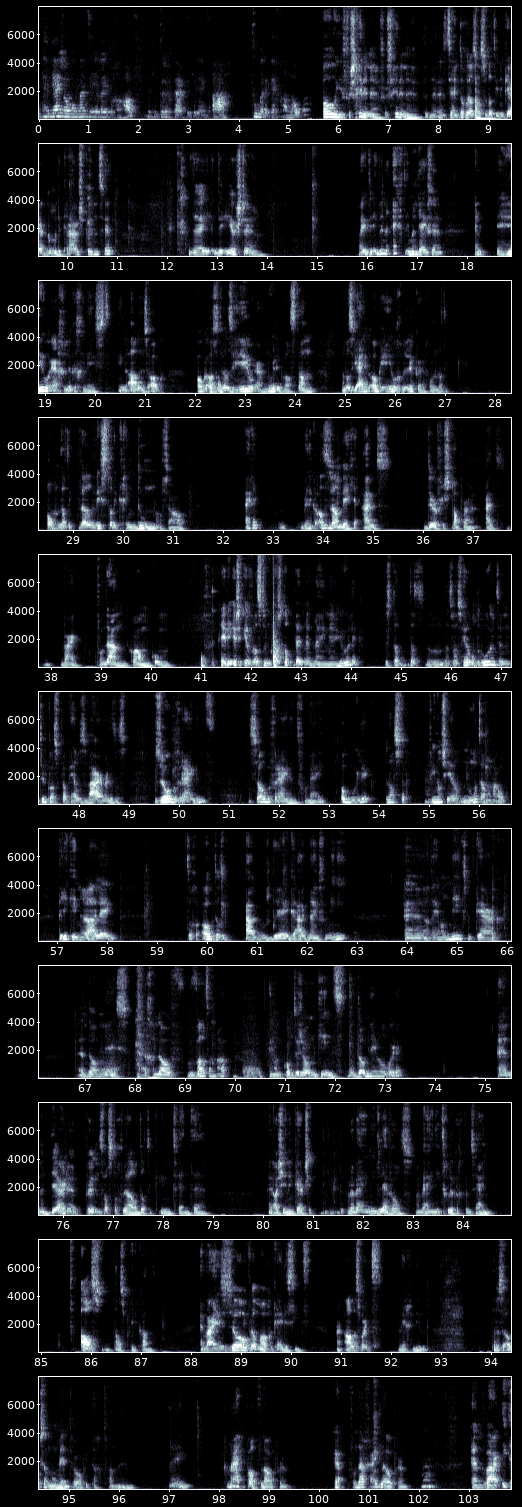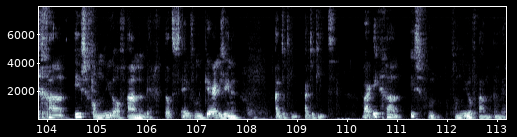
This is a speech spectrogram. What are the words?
Heb jij zo'n moment in je leven gehad? Dat je terugkijkt dat je denkt, ah, toen ben ik echt gaan lopen? Oh, je verschillende, verschillende. Het zijn toch wel zoals ze dat in een kerk noemen, de kruispunten. De, de eerste. Maar ik, ik ben echt in mijn leven en heel erg gelukkig geweest. In alles. Ook, ook als het wel eens heel erg moeilijk was, dan, dan was ik eigenlijk ook heel gelukkig. Omdat ik, omdat ik wel wist wat ik ging doen of zo. Eigenlijk ben ik altijd wel een beetje uit durven stappen. Uit waar ik vandaan kwam, kom. Nee, de eerste keer was toen ik gestopt ben met mijn uh, huwelijk. Dus dat, dat, dat was heel ontroerend. En natuurlijk was het ook heel zwaar, maar dat was zo bevrijdend. Was zo bevrijdend voor mij. Ook moeilijk, lastig, financieel, noem het allemaal maar op. Drie kinderen alleen. Toch ook dat ik uit moest breken uit mijn familie. Uh, had helemaal niks met kerk en dominees, geloof, wat dan ook. En dan komt er zo'n kind dat dominee wil worden. En het derde punt was toch wel dat ik in Twente, als je in een kerk zit waarbij je niet levelt, waarbij je niet gelukkig kunt zijn als, als predikant. En waar je zoveel mogelijkheden ziet, maar alles wordt weggeduwd. Dat was ook zo'n moment waarop ik dacht van, uh, nee, ik ga mijn eigen pad lopen. Ja, vandaag ga ik lopen. Hmm. En waar ik ga is van nu af aan een weg. Dat is een van de kernzinnen uit het, uit het lied. Waar ik ga is van, van nu af aan een weg.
